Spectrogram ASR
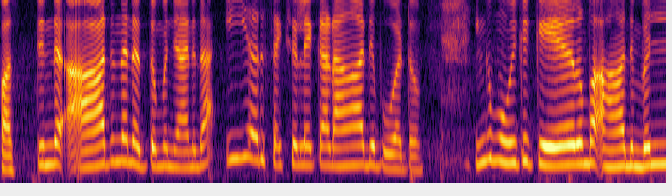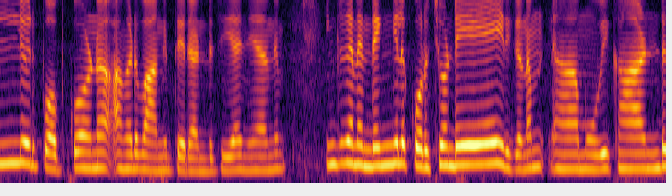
ഫസ്റ്റിന്റെ ആദ്യം തന്നെ എത്തുമ്പോൾ ഞാനിതാ ഈ ഒരു സെക്ഷനിലേക്കാണ് ആദ്യം പോവാട്ടോ എനിക്ക് മൂവിക്ക് കയറുമ്പോൾ ആദ്യം വലിയൊരു പോപ്കോൺ അങ്ങോട്ട് വാങ്ങി വാങ്ങിത്തരാണ്ട് ചെയ്യാൻ ഞാൻ എനിക്കിങ്ങനെ എന്തെങ്കിലും കുറച്ചുകൊണ്ടേ ഇരിക്കണം മൂവി കണ്ട്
